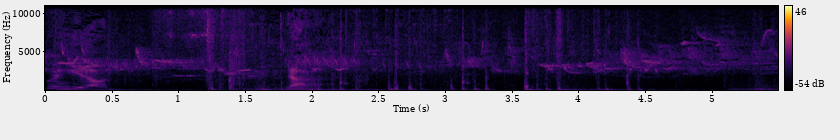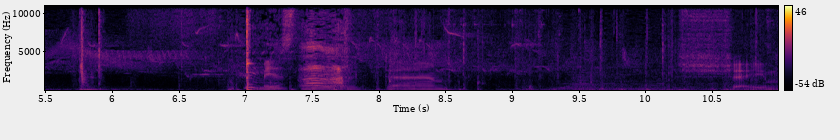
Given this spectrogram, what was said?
Bring it on. Yeah. Damn. Shame.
